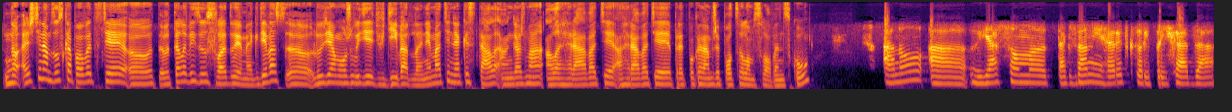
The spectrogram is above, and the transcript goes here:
No a ešte nám, Zuzka, povedzte, uh, televíziu sledujeme. Kde vás uh, ľudia môžu vidieť v divadle? Nemáte nejaké stále angažmá, ale hrávate a hrávate, predpokladám, že po celom Slovensku? Áno, a ja som tzv. herec, ktorý prichádza,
